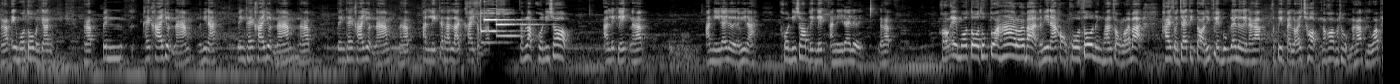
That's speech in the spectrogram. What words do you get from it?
นะครับ เอกโมโตเหมือนกันนะครับ เป็นคล้ายๆหยดน้ำนะพี่นะ เป็นคล้ายๆหยดน้ำนะครับ เป็นคล้ายๆหยดน้ำนะครับ อันเล็กกระทัดรัดใครสำหรับสำหรับคนที่ชอบอันเล็กๆนะครับ อันนี้ได้เลยนะพี่นะคนที่ชอบเล็ก ๆ อันนี้ได้เลยนะครับ ของเอกโมโตทุกตัว 500 บาทนะพี่นะ ของโคโซ่ 1,200 บาท ใครสนใจติดต่อที่ Facebook ได้เลยนะครับสปีด800ช็อปนครปฐมนะครับ หรือว่าเพ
